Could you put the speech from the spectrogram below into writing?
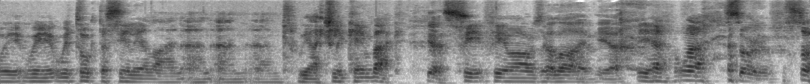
we, we, we took the Silja line and, and, and we actually came back Yes, a few, few hours ago. Alive, yeah. Yeah. Well. sort of. So.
